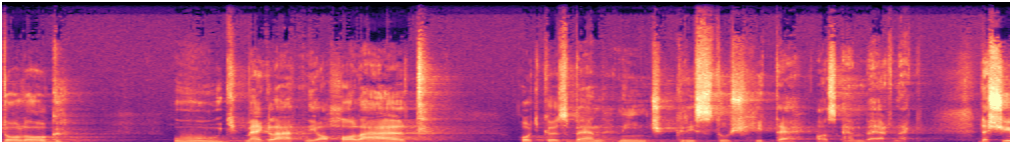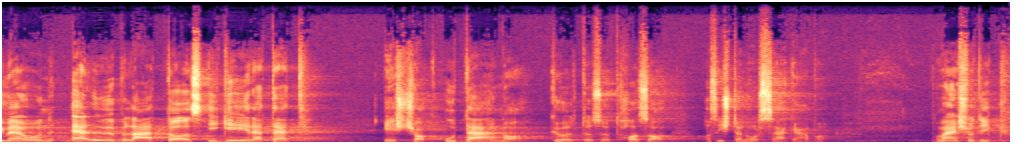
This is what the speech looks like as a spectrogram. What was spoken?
dolog úgy meglátni a halált, hogy közben nincs Krisztus hite az embernek. De Simeon előbb látta az ígéretet, és csak utána költözött haza az Isten országába. A második,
